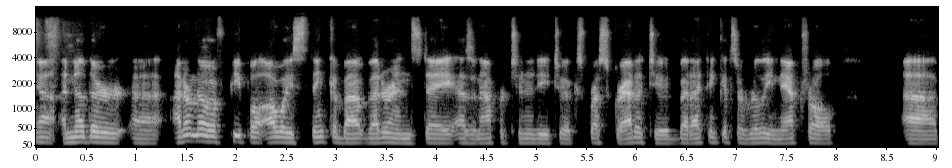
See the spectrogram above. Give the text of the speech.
yeah. Another. Uh, I don't know if people always think about Veterans Day as an opportunity to express gratitude, but I think it's a really natural uh,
